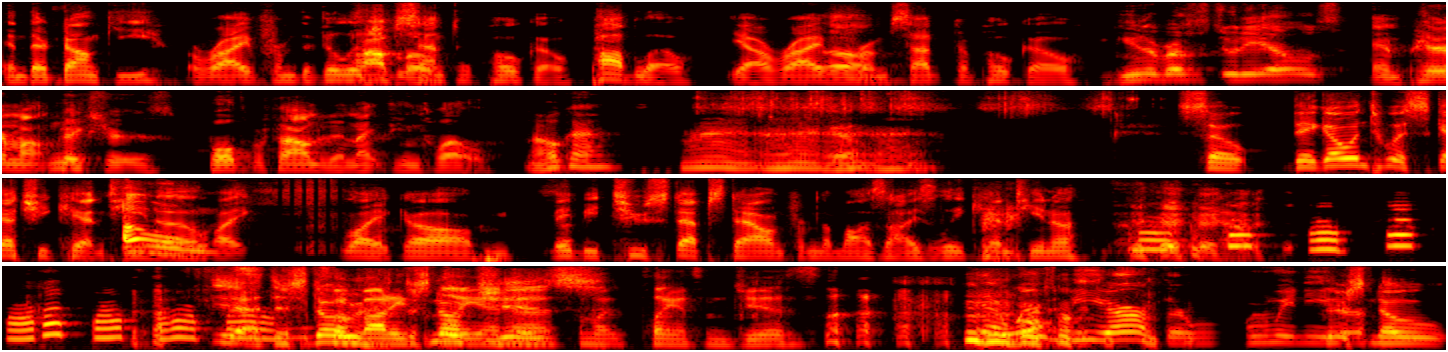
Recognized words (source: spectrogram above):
and their donkey arrive from the village Pablo. of Santo Poco. Pablo, yeah, arrive Oh. from Santo Poco. Universal Studios and Paramount Mhm. Pictures both were founded in 1912. Okay. Right, right, Yeah. right, right. So they go into a sketchy cantina, Oh. like like um maybe two steps down from the Mos Eisley cantina. Yeah, there's no somebody's there's no playing, uh, jizz. somebody's playing some jizz. yeah, where's Bea Arthur when we need There's her? no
